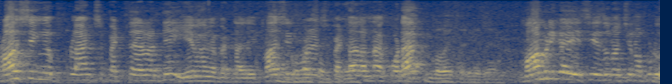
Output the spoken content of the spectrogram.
ప్రాసెసింగ్ ప్లాంట్స్ పెట్టాలంటే ఏ విధంగా పెట్టాలి? ప్రాసెసింగ్ ప్లాంట్స్ పెట్టాలన్నా కూడా మామిడికాయ సీజన్ వచ్చినప్పుడు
